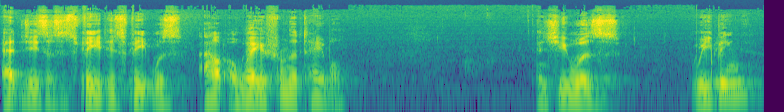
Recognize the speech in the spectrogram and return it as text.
at Jesus' feet, his feet was out away from the table. And she was weeping,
